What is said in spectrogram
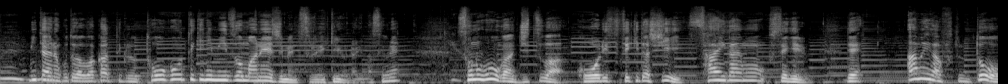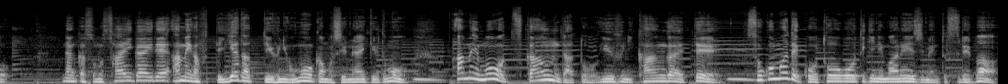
うん、みたいなことが分かってくると統合的に水をマネージメントするできるようになりますよね。その方が実は効率的だし災害も防げる。で雨が降るとなんかその災害で雨が降って嫌だっていうふうに思うかもしれないけれども、うん、雨も使うんだというふうに考えて、うん、そこまでこう統合的にマネージメントすれば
